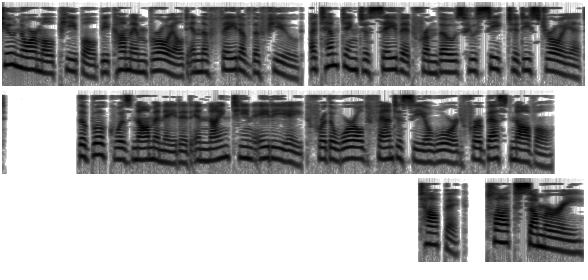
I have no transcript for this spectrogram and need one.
Two normal people become embroiled in the fate of the Fugue, attempting to save it from those who seek to destroy it. The book was nominated in 1988 for the World Fantasy Award for Best Novel. Topic: Plot summary.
